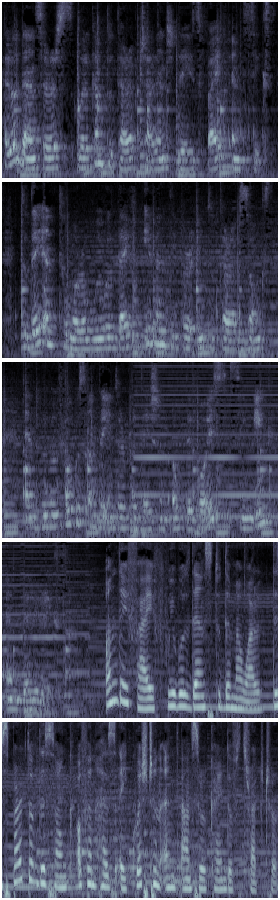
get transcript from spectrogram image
Hello dancers, welcome to Tarab Challenge days 5 and 6. Today and tomorrow we will dive even deeper into Tarab songs and we will focus on the interpretation of the voice, singing and the lyrics. On day 5, we will dance to the mawal. This part of the song often has a question and answer kind of structure.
